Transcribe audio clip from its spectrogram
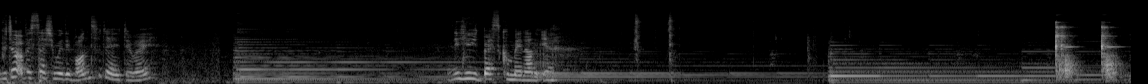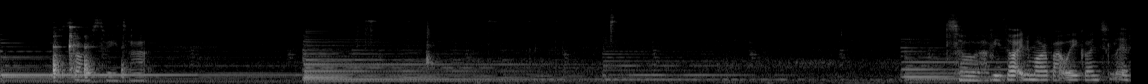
We don't have a session with Yvonne today, do we? You'd best come in, hadn't you? So, have you thought any more about where you're going to live?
